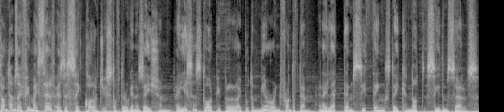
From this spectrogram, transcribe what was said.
Sometimes I feel myself as the psychologist of the organization. I listen to all people, I put a mirror in front of them, and I let them see things they cannot see themselves.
